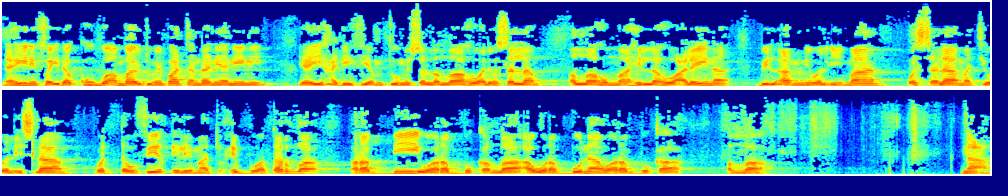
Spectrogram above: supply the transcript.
Na hii ni faida kubwa ambayo tumepata ndani ya nini ya hii hadithi ya mtume sallallahu alaihi wasallam Allahumma hillahu alaina bil amni wal iman tuhibbu wa tarda rabbi wa rabbuka Allah au rabbuna wa rabbuka Allah. Naam.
